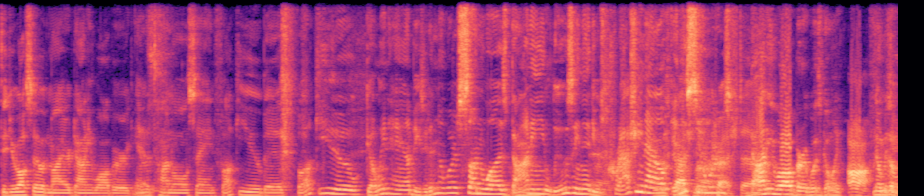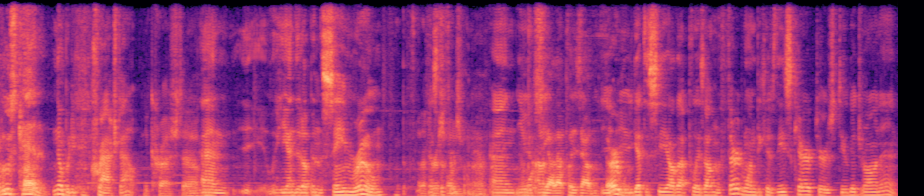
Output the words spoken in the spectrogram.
did you also admire Donnie Wahlberg in the tunnel saying "fuck you, bitch, fuck you," going ham because he didn't know where his son was. Donnie mm. losing it. He was crashing out was in the crashing out. sewers. Out. Donnie Wahlberg was going off. No, he was a loose cannon. No, but he crashed out, He crashed out. and he ended up in the same room The as first, the first one. one. And you, we'll I- see how that plays out in the you, third you one. get to see how that plays out in the third one because these characters do get drawn in.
